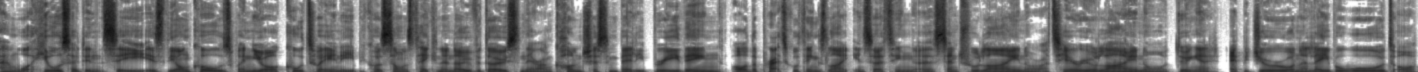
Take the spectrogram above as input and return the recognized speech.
And what he also didn't see is the on calls when you're called to A&E because someone's taken an overdose and they're unconscious and barely breathing, or the practical things like inserting a central line or arterial line, or doing an epidural on a labour ward, or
